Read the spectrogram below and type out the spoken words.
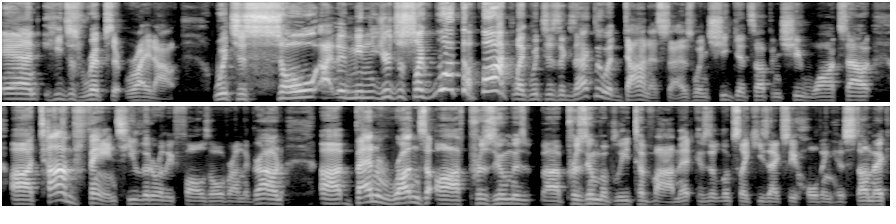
and he just rips it right out which is so I mean, you're just like, what the fuck? Like, which is exactly what Donna says when she gets up and she walks out. Uh, Tom faints, he literally falls over on the ground. Uh, ben runs off, presumes, uh, presumably to vomit because it looks like he's actually holding his stomach.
